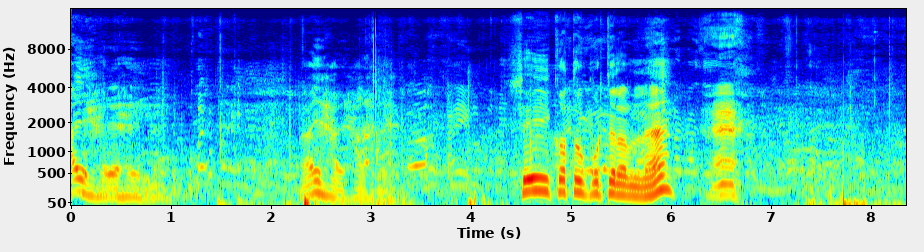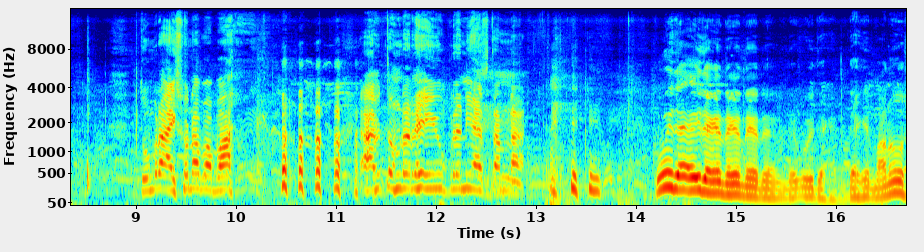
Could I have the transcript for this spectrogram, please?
আই হায় হায়। আই হায় হায় হায়। সেই কত পড়তে নামলেন না হ্যাঁ। তোমরা আইসো না বাবা। আমি তোমরা এই উপরে নিয়ে আসতাম না। ওই দেখ এই দেখেন দেখেন দেখেন দেখেন, ওই দেখেন দেখেন মানুষ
